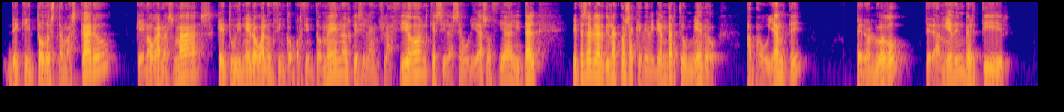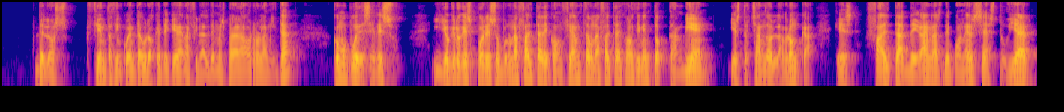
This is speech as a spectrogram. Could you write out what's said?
de que todo está más caro, que no ganas más, que tu dinero vale un 5% menos, que si la inflación, que si la seguridad social y tal. Empiezas a hablar de unas cosas que deberían darte un miedo apabullante, pero luego ¿Te da miedo invertir de los 150 euros que te quedan a final de mes para el ahorro la mitad? ¿Cómo puede ser eso? Y yo creo que es por eso, por una falta de confianza, una falta de conocimiento también, y esto echando la bronca, que es falta de ganas de ponerse a estudiar,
